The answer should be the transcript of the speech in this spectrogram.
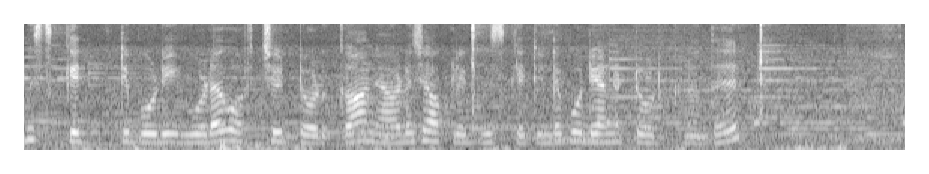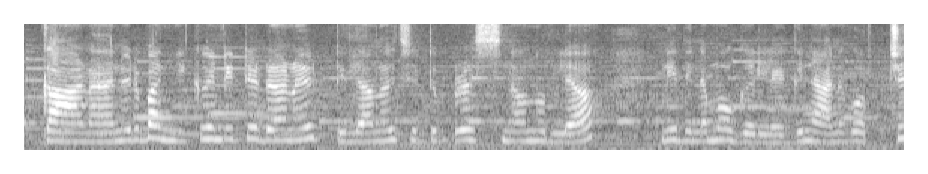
ബിസ്ക്കറ്റ് പൊടി കൂടെ കുറച്ച് ഇട്ട് കൊടുക്കാം. ഞാൻ അവിടെ ചോക്ലേറ്റ് ബിസ്ക്കറ്റിന്റെ പൊടിയാണ് ഇട്ട് കൊടുക്കുന്നത്. കാണാനൊരു ഭംഗിക്ക് വേണ്ടിയിട്ട് ഇടുകയാണ് ഇട്ടില്ല എന്ന് വെച്ചിട്ട് പ്രശ്നമൊന്നുമില്ല. ഇനി ഇതിന്റെ മുകളിലേക്ക് ഞാൻ കുറച്ച്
